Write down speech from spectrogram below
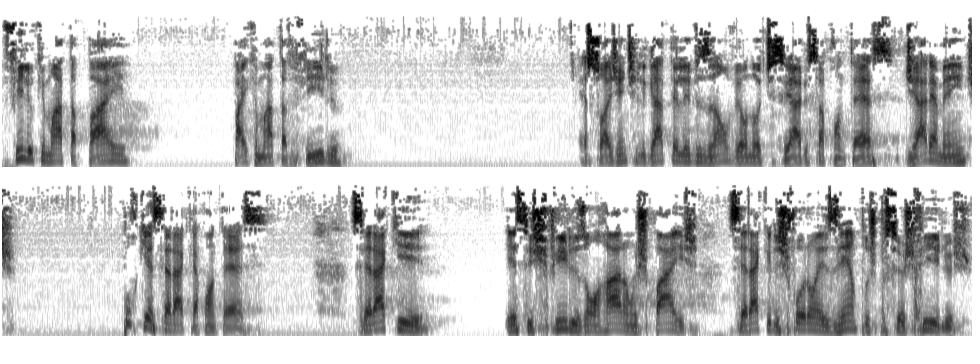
Filho que mata pai, pai que mata filho. É só a gente ligar a televisão, ver o noticiário, isso acontece diariamente. Por que será que acontece? Será que esses filhos honraram os pais? Será que eles foram exemplos para os seus filhos?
